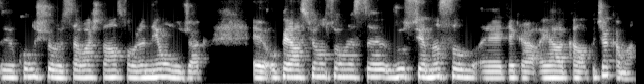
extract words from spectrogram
e, konuşuyoruz savaştan sonra ne olacak? E, operasyon sonrası Rusya nasıl e, tekrar ayağa kalkacak ama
